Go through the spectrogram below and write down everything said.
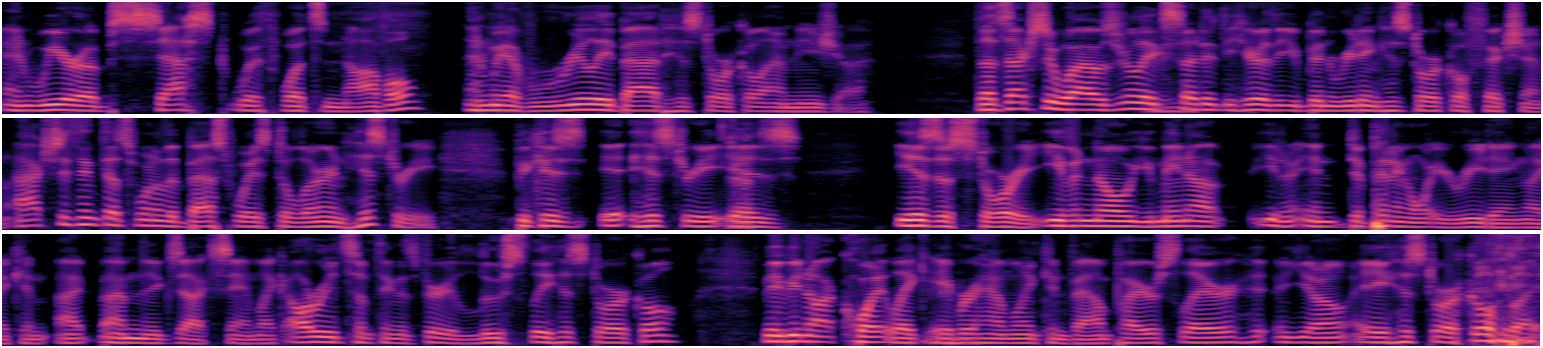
and we are obsessed with what's novel and we have really bad historical amnesia. That's actually why I was really mm-hmm. excited to hear that you've been reading historical fiction. I actually think that's one of the best ways to learn history because it, history yeah. is is a story, even though you may not, you know, in, depending on what you're reading. Like, and I, am the exact same. Like, I'll read something that's very loosely historical, maybe not quite like mm-hmm. Abraham Lincoln Vampire Slayer, you know, a historical, but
